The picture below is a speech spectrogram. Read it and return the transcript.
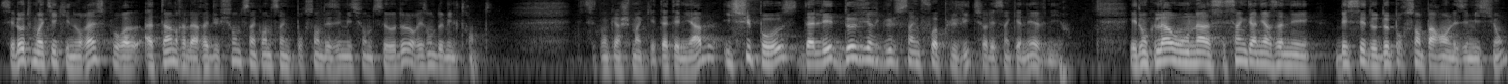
C'est l'autre moitié qui nous reste pour euh, atteindre la réduction de 55% des émissions de CO2 à horizon 2030. C'est donc un chemin qui est atteignable. Il suppose d'aller 2,5 fois plus vite sur les cinq années à venir. Et donc là où on a ces cinq dernières années baissé de 2% par an les émissions,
